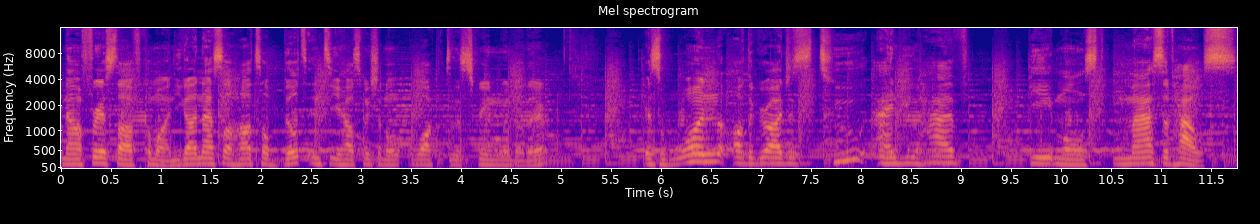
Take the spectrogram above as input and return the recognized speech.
Now, first off, come on, you got a nice little hot tub built into your house. Make sure I don't walk into the screen window there. There's one of the garages, two, and you have the most massive house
